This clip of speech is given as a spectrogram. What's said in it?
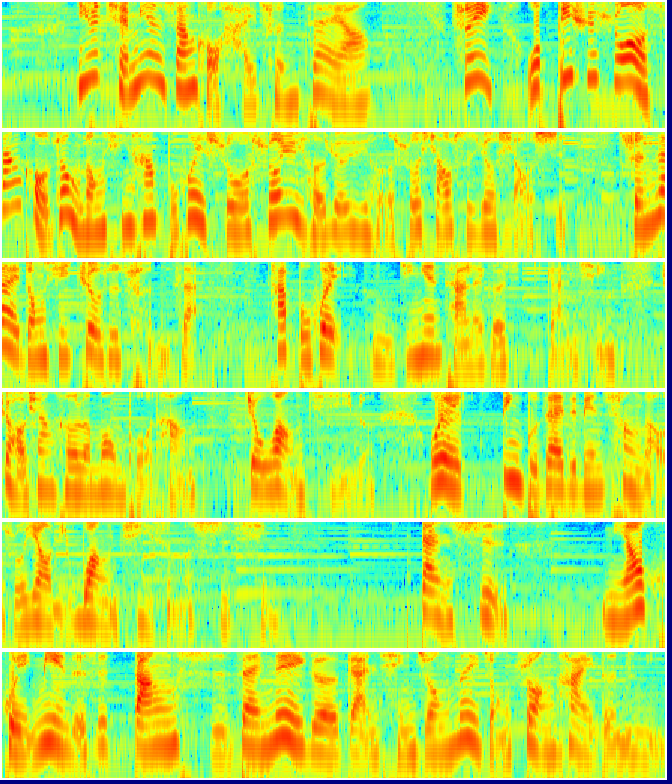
因为前面伤口还存在啊，所以我必须说哦，伤口这种东西，它不会说说愈合就愈合，说消失就消失，存在的东西就是存在，它不会，你今天谈了一个感情，就好像喝了孟婆汤就忘记了，我也并不在这边倡导说要你忘记什么事情，但是。你要毁灭的是当时在那个感情中那种状态的你。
